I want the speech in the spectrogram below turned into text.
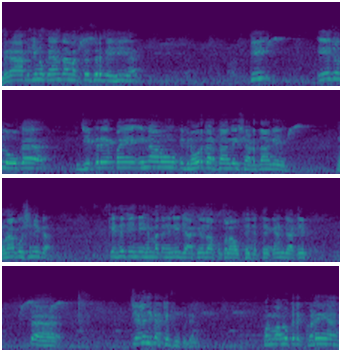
ਮੇਰਾ ਆਪ ਜੀ ਨੂੰ ਕਹਿਣ ਦਾ ਮਕਸਦ ਸਿਰਫ ਇਹੀ ਹੈ ਕਿ ਇਹ ਜੋ ਲੋਕ ਹੈ, ਜੇਕਰ ਆਪਾਂ ਇਹਨਾਂ ਨੂੰ ਇਗਨੋਰ ਕਰ ਦਾਂਗੇ, ਛੱਡ ਦਾਂਗੇ, ਹੋਣਾ ਕੁਛ ਨਹੀਂਗਾ ਕਿਸੇ 'ਚ ਇੰਨੀ ਹਿੰਮਤ ਹੈ ਨਹੀਂ ਜਾ ਕੇ ਉਹਦਾ ਪੁਤਲਾ ਉੱਥੇ ਜਿੱਥੇ ਕਹਿਣ ਜਾ ਕੇ ਚੈਲੰਜ ਕਰਕੇ ਫੂਕ ਦੇਣ। ਹੁਣ ਮੰਨ ਲਓ ਕਿਤੇ ਖੜੇ ਆ,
